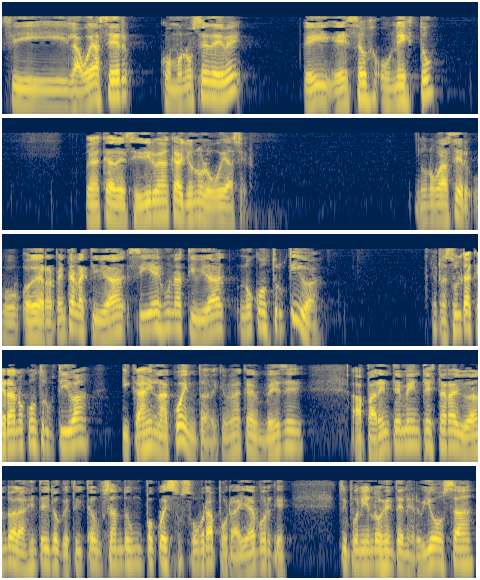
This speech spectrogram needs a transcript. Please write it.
si la voy a hacer como no se debe, eso es honesto, ven acá, decidir, ven acá, yo no lo voy a hacer. No lo voy a hacer. O, de repente la actividad sí es una actividad no constructiva. Resulta que era no constructiva y cae en la cuenta. De que en vez de aparentemente estar ayudando a la gente y lo que estoy causando es un poco de zozobra por allá porque estoy poniendo gente nerviosa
